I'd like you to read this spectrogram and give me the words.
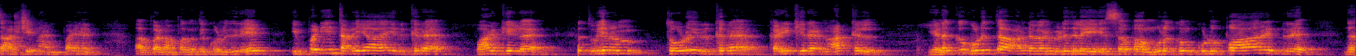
சாட்சியை நான் பயன் அப்ப நான் பகிர்ந்து கொள்கிறேன். இப்படி தடையா இருக்கிற வாழ்க்கையில துயரம் தோடு இருக்கிற கழிக்கிற நாட்கள் எனக்கு கொடுத்த ஆண்டவர் விடுதலை ஏசப்பா உங்களுக்கும் கொடுப்பார் என்று இந்த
